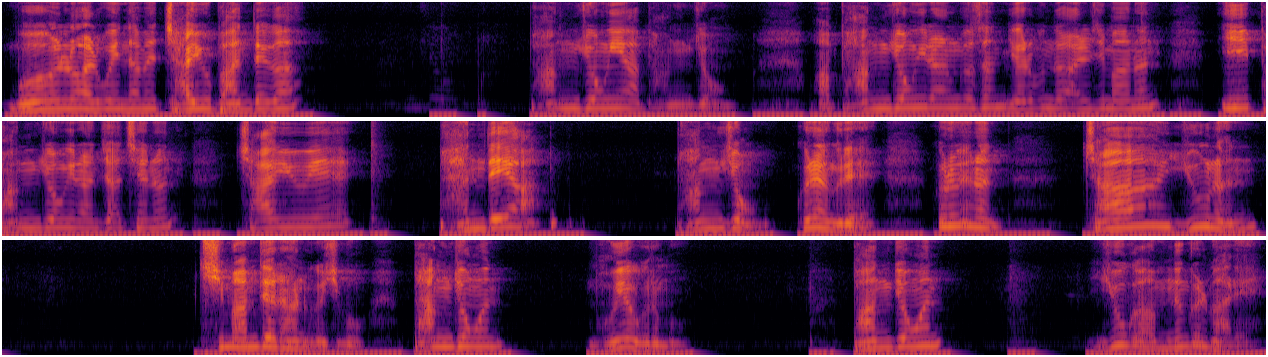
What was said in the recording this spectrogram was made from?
뭘로 알고 있냐면 자유 반대가 방종이야 방종. 아, 방종이라는 것은 여러분들 알지만은 이 방종이라는 자체는 자유의 반대야. 방종. 그래 안 그래. 그러면은 자유는 지 맘대로 하는 것이고 방종은 뭐예요 그러면? 방종은 유가 없는 걸 말해.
